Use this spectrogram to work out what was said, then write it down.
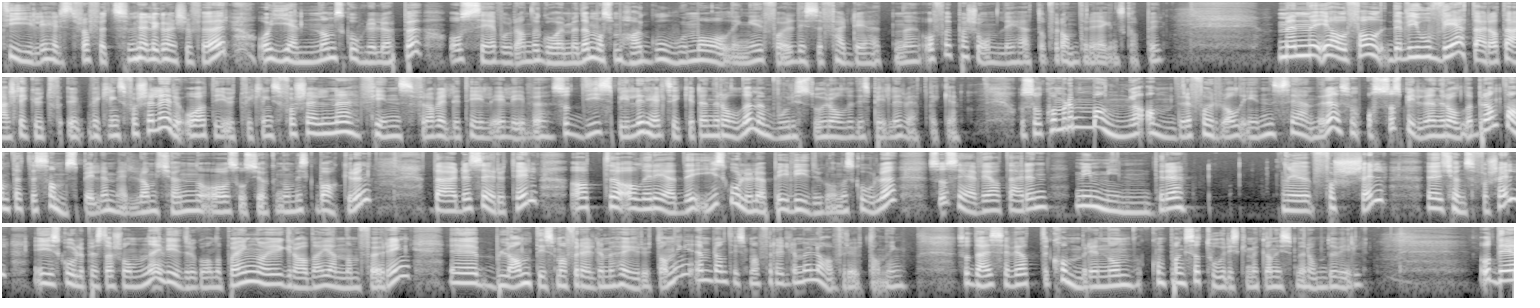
tidlig, helst fra fødselen eller kanskje før, og gjennom skoleløpet, og se hvordan det går med dem, og som har gode målinger for disse ferdighetene, og for personlighet og for andre egenskaper. Men i alle fall, det vi jo vet, er at det er slike utviklingsforskjeller, og at de utviklingsforskjellene fins fra veldig tidlig i livet. Så de spiller helt sikkert en rolle, men hvor stor rolle de spiller, vet vi ikke. Og Så kommer det mange andre forhold inn senere som også spiller en rolle, bl.a. dette samspillet mellom kjønn og sosioøkonomisk bakgrunn, der det ser ut til at allerede i skoleløpet i videregående skole, så ser vi at det er en mye mindre forskjell, eh, kjønnsforskjell i skoleprestasjonene, i videregående poeng og i grad av gjennomføring eh, blant de som har foreldre med høyere utdanning, enn blant de som har foreldre med lavere utdanning. Så der ser vi at det kommer inn noen kompensatoriske mekanismer, om du vil. Og det,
